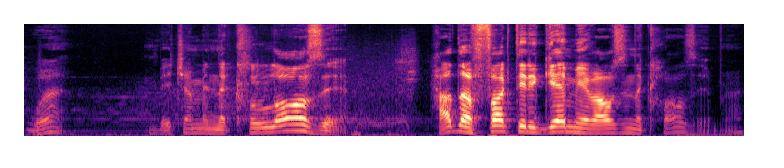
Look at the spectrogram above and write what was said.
What? Bitch, I'm in the closet. How the fuck did it get me if I was in the closet, bro?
